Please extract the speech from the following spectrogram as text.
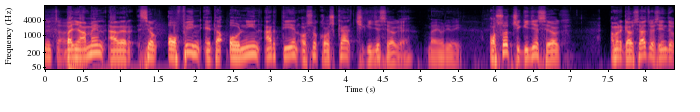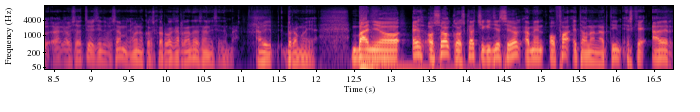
netza. Baina hemen, a ber, zeok, ofin eta onin artien oso koska txikile zeok, eh? Bai, hori bai. Oso txikile zeok. Hombre, gauzatu ezin du, gauzatu ezin du esan, baina, bueno, koskarroak arnata esan izan den, Hori, broma ya. Baina, oso koska txikile zeok, hemen ofa eta onan artin. Ez que, a ber,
